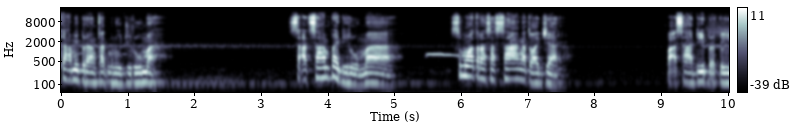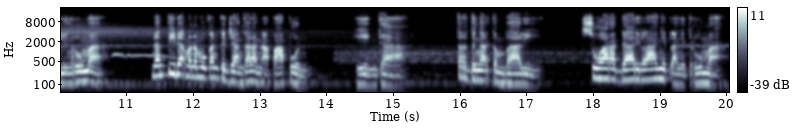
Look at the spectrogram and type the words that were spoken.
kami berangkat menuju rumah. Saat sampai di rumah, semua terasa sangat wajar. Pak Sadi berkeliling rumah dan tidak menemukan kejanggalan apa pun hingga terdengar kembali suara dari langit-langit rumah.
